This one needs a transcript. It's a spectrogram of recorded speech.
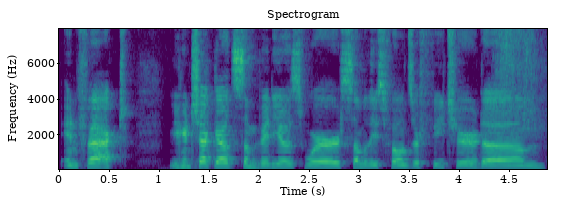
In fact, you can check out some videos where some of these phones are featured. Um,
